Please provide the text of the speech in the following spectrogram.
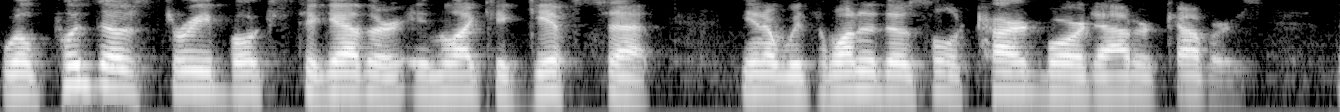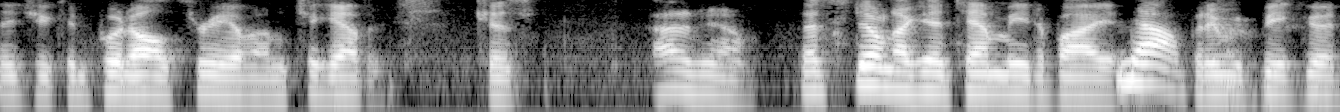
will put those three books together in like a gift set, you know, with one of those little cardboard outer covers that you can put all three of them together. Because I don't know, that's still not going to tempt me to buy it, No. but it would be good,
